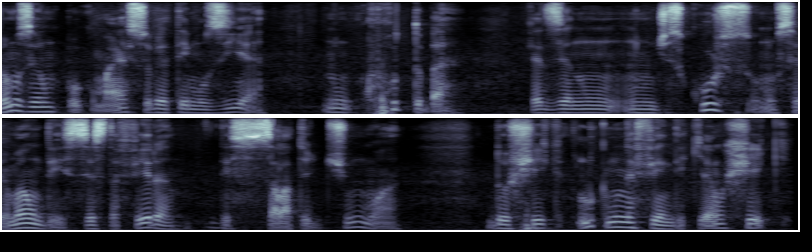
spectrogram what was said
Vamos ver um pouco mais sobre a teimosia no Hutbah, quer dizer, num, num discurso, num sermão de sexta-feira de Salat Jumu'ah do Sheikh Lukman Effendi, que é um sheikh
